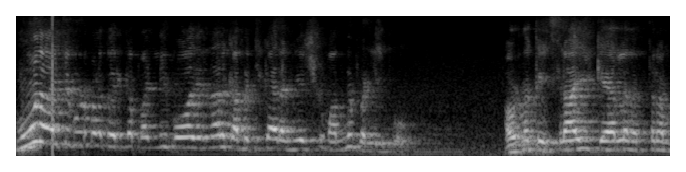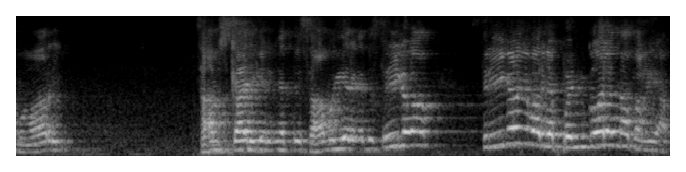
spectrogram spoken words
മൂന്നാഴ്ച കൂടുമ്പോഴൊക്കെ ഒരിക്കൽ പള്ളി പോകാതിരുന്നാൽ കമ്മിറ്റിക്കാർ അന്വേഷിക്കും അന്ന് പള്ളിയിൽ പോകും. അവിടുന്നൊക്കെ ഇസ്രായേൽ കേരളം എത്ര മാറി. സാംസ്കാരിക രംഗത്ത് സാമൂഹിക രംഗത്ത് സ്ത്രീകളോ സ്ത്രീകൾ എന്ന് പറഞ്ഞ പെൺകോലം എന്നാ പറയാം.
